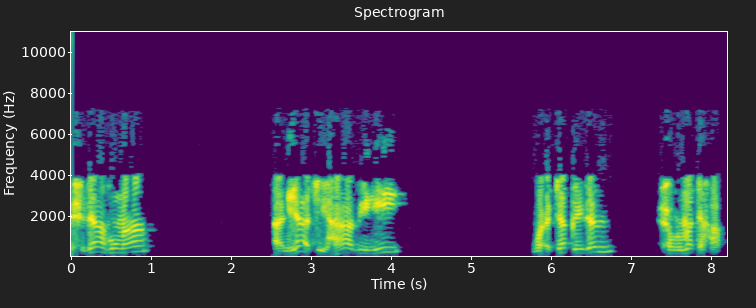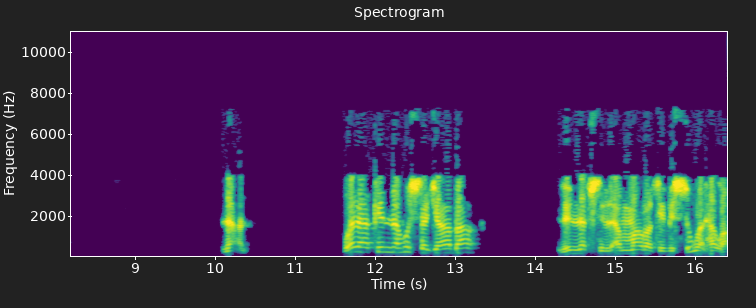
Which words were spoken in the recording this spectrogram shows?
إحداهما أن يأتي هذه معتقدا حرمتها. نعم. ولكنه استجاب للنفس الأمارة بالسوء والهوى.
